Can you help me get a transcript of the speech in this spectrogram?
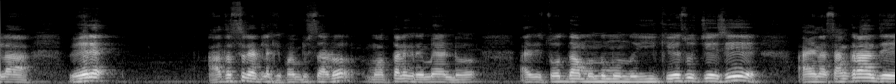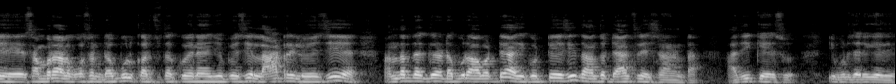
ఇలా వేరే అదర్స్ రెడ్లకి పంపిస్తాడు. మొత్తానికి రిమాండ్. అది చూద్దాం ముందు ముందు ఈ కేసు వచ్చేసి ఆయన సంక్రాంతి సంబరాల కోసం డబ్బులు ఖర్చు తక్కువైనాయని చెప్పేసి లాటరీలు వేసి అందరి దగ్గర డబ్బు రాబట్టి అది కొట్టేసి దాంతో డ్యాన్సులు వేసినాడంట. అది కేసు. ఇప్పుడు జరిగేది.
